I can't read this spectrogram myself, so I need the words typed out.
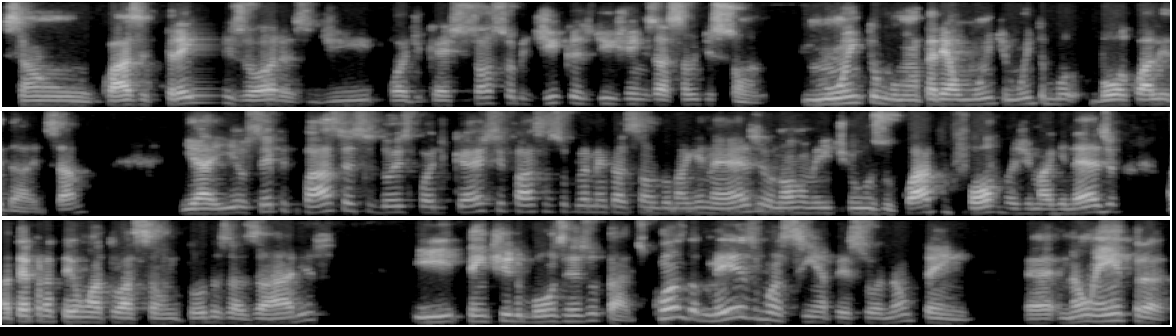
São quase três horas de podcast só sobre dicas de higienização de sono. Muito, material muito, muito boa qualidade, sabe? E aí eu sempre passo esses dois podcasts e faço a suplementação do magnésio. Eu normalmente uso quatro formas de magnésio, até para ter uma atuação em todas as áreas, e tem tido bons resultados. Quando mesmo assim a pessoa não tem é, não entra,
